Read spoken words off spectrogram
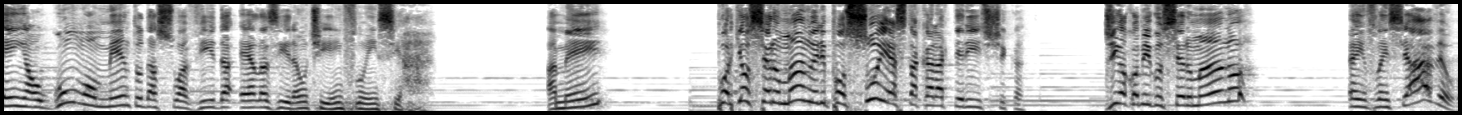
em algum momento da sua vida, elas irão te influenciar. Amém? Porque o ser humano ele possui esta característica. Diga comigo, o ser humano é influenciável.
